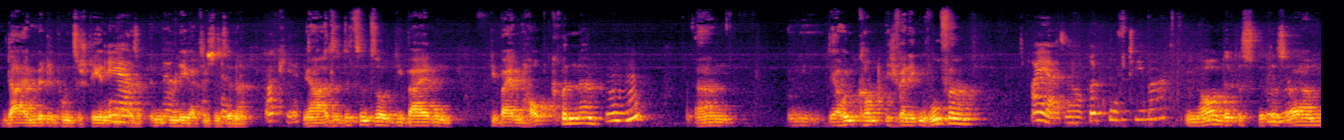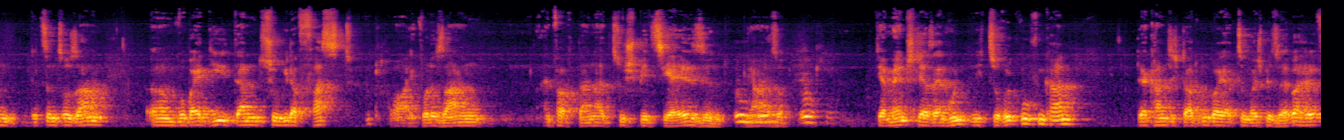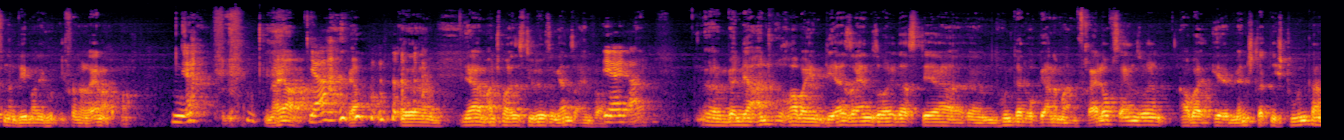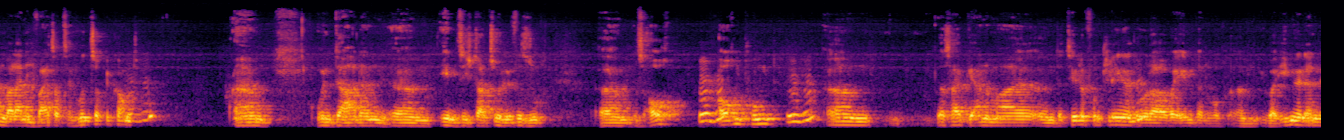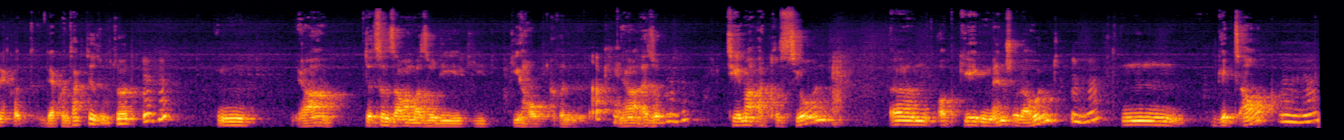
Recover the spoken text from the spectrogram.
da im Mittelpunkt zu stehen, ja. also im, im negativen Sinne. Okay. Ja, also das sind so die beiden, die beiden Hauptgründe. Mhm. Ähm, der Hund kommt nicht, wenn ich ihn rufe. Ah ja, also Rückrufthema. Genau, das, ist, das, mhm. ist, ähm, das sind so Sachen, ähm, wobei die dann schon wieder fast, boah, ich würde sagen, einfach dann halt zu speziell sind. Mhm. Ja, also okay. der Mensch, der seinen Hund nicht zurückrufen kann, der kann sich darüber ja zum Beispiel selber helfen, indem man den Hund nicht von alleine abmacht. Ja. Naja. Ja. Ja, äh, ja, manchmal ist die Lösung ganz einfach. Ja, ja. Äh, wenn der Anspruch aber eben der sein soll, dass der ähm, Hund dann auch gerne mal im Freilauf sein soll, aber der Mensch das nicht tun kann, weil er nicht weiß, ob sein Hund zurückbekommt mhm. ähm, und da dann ähm, eben sich dazu Hilfe sucht, ähm, ist auch, mhm. auch ein Punkt. Mhm. Ähm, weshalb gerne mal ähm, der Telefon klingelt mhm. oder aber eben dann auch über E-Mail dann der, der, Kontakt gesucht wird. Mhm. Hm, ja, das sind, sagen wir mal so, die, die, die Hauptgründe. Okay. Ja, also mhm. Thema Aggression ähm, ob gegen Mensch oder Hund. Mhm. Gibt es auch. Mhm.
